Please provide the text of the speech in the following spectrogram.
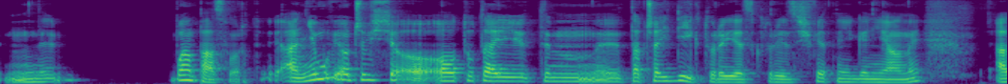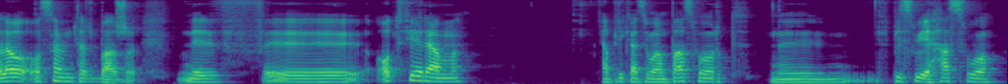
Y, One Password. A nie mówię oczywiście o, o tutaj tym Touch ID, który jest, który jest świetny i genialny, ale o, o samym touch barze. W, otwieram aplikację One Password, wpisuję hasło,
